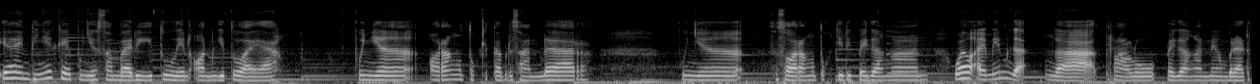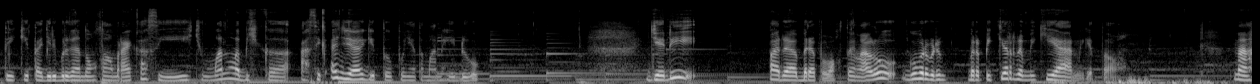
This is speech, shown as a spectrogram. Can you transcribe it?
Ya intinya kayak punya somebody to lean on gitu lah ya. Punya orang untuk kita bersandar punya seseorang untuk jadi pegangan. Well I mean nggak nggak terlalu pegangan yang berarti kita jadi bergantung sama mereka sih. Cuman lebih ke asik aja gitu punya teman hidup. Jadi pada beberapa waktu yang lalu gue ber berpikir demikian gitu. Nah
